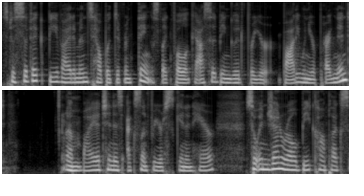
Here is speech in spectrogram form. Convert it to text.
Specific B vitamins help with different things, like folic acid being good for your body when you're pregnant, Um, biotin is excellent for your skin and hair. So, in general, B complex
